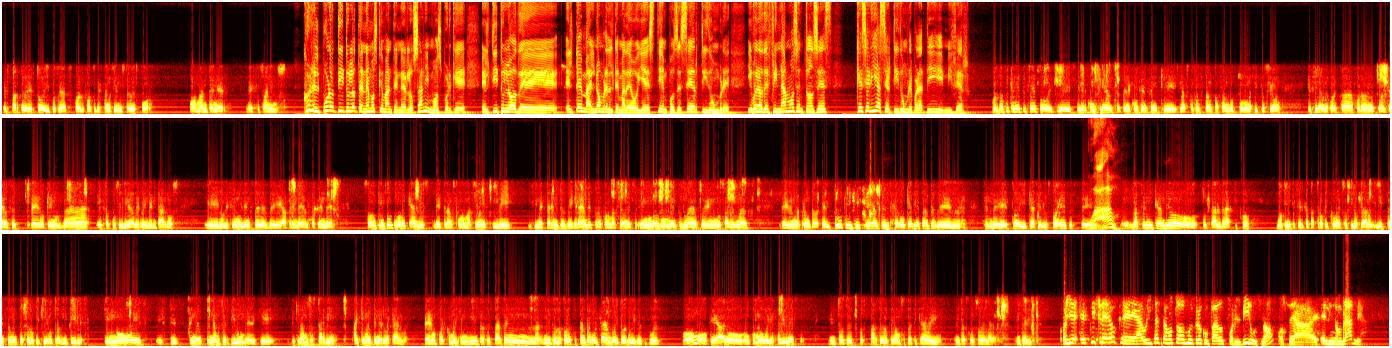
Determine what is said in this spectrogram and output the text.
es parte de esto y pues gracias por el esfuerzo que están haciendo ustedes por por mantener esos ánimos. Con el puro título tenemos que mantener los ánimos porque el título de el tema, el nombre del tema de hoy es tiempos de certidumbre. Y bueno, definamos entonces qué sería certidumbre para ti, mi Fer. Pues básicamente es eso, de tener confianza, tener confianza en que las cosas están pasando por una situación que sí, a lo mejor está fuera de nuestro alcance, pero que nos da esa posibilidad de reinventarnos. Eh, lo decían muy bien ustedes, de aprender, desaprender. Son tiempos no de cambios, de transformaciones y de, y si me permites, de grandes transformaciones. En unos momentos más, en unos años más, eh, una pregunta va a ser, ¿tú qué hiciste antes o qué hacías antes del de esto y qué haces después. Este, wow. Va a ser un cambio total, drástico. No tiene que ser catastrófico, eso sí lo claro. Y es precisamente eso lo que quiero transmitirles, que no es, este, tengan, tengamos certidumbre de que, de que vamos a estar bien. Hay que mantener la calma. Pero pues como dicen, mientras estás en, la, mientras las olas te están revolcando y todo eso dices, pues, ¿cómo? ¿Qué hago? ¿O cómo voy a salir de esto? Entonces, pues parte de lo que vamos a platicar hoy en el transcurso de la entrevista. Oye, es que creo que ahorita estamos todos muy preocupados por el virus, ¿no? O sea, el innombrable.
